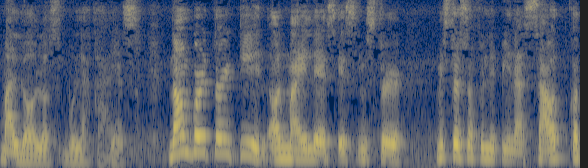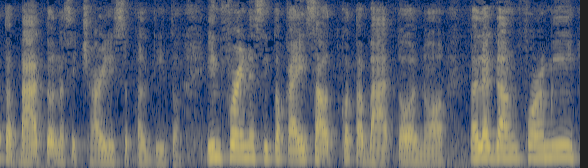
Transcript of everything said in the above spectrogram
Malolos Bulacan. Yes. Number 13 on my list is Mr. Mr. sa Pilipinas, South Cotabato na si Charlie Sukal dito. In fairness dito kay South Cotabato, no? Talagang for me,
